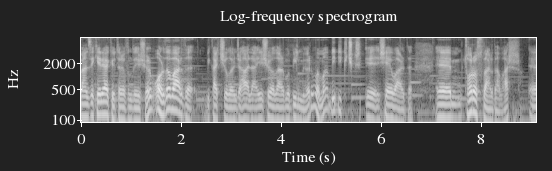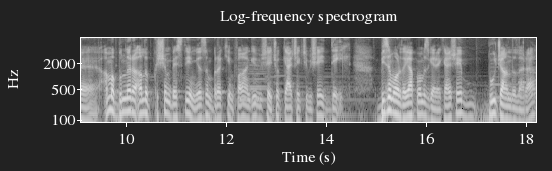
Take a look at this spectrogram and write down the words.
ben Zekeriya Köy tarafında yaşıyorum. Orada vardı birkaç yıl önce hala yaşıyorlar mı bilmiyorum ama bir, bir küçük e, şey vardı. E, Toroslar da var. E, ama bunları alıp kışın besleyeyim yazın bırakayım falan gibi bir şey çok gerçekçi bir şey değil. Bizim orada yapmamız gereken şey bu canlılara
